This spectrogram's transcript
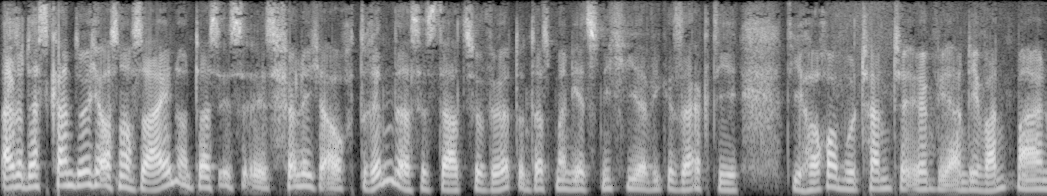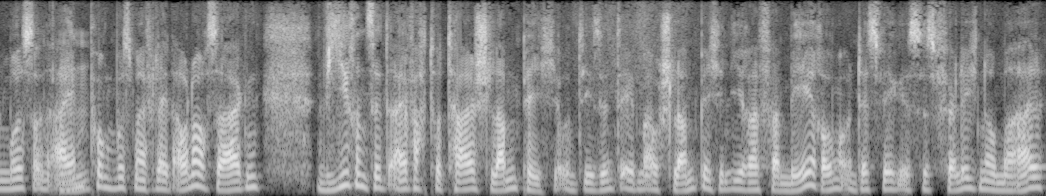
Also das kann durchaus noch sein und das ist, ist völlig auch drin, dass es dazu wird. Wird und dass man jetzt nicht hier, wie gesagt, die, die Horrormutante irgendwie an die Wand malen muss. Und mhm. einen Punkt muss man vielleicht auch noch sagen, Viren sind einfach total schlampig und die sind eben auch schlampig in ihrer Vermehrung und deswegen ist es völlig normal,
